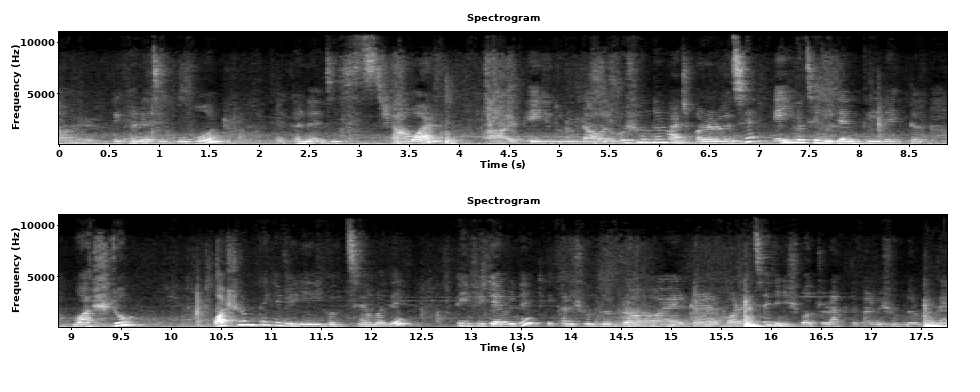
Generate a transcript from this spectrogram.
আর এখানে আছে কুমোট এখানে আছে শাওয়ার আর এই যে দুটো টাওয়াল খুব সুন্দর ম্যাচ করা রয়েছে। এই হচ্ছে নিট অ্যান্ড ক্লিন একটা ওয়াশরুম ওয়াশরুম থেকে বেরিয়েই হচ্ছে আমাদের টিভি ক্যাবিনেট এখানে সুন্দর ড্রয়ার ট্রয়ার করা আছে, জিনিসপত্র রাখতে পারবে সুন্দর করে।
